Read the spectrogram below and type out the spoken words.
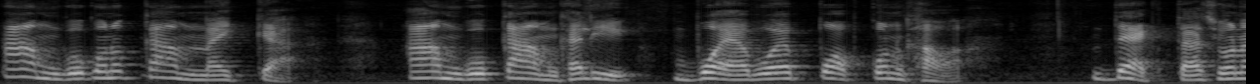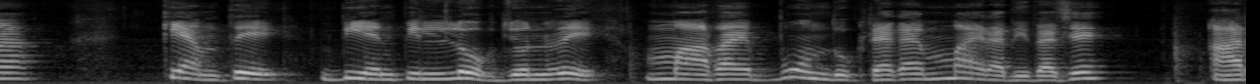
আমগো কোনো কাম নাইকা আমগো কাম খালি বয়া বয়া পপকর্ন খাওয়া। দেখতাছ না? ক্যাম্পতে বিএনপির লোকজন রে মাথায় বন্দুক ঠেকায় মায়রা দিতাছে? আর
